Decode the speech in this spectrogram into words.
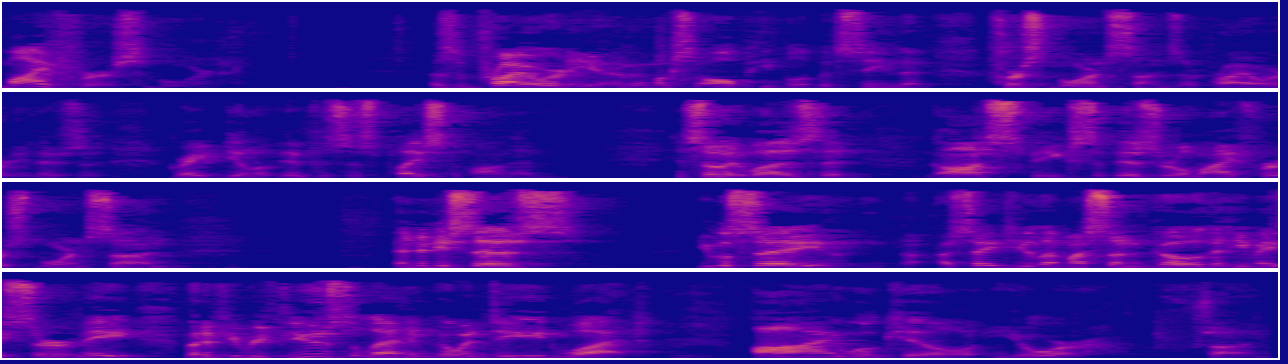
my firstborn. This is a priority. I mean, amongst all people, it would seem that firstborn sons are a priority. There's a great deal of emphasis placed upon them. And so it was that God speaks of Israel, my firstborn son. And then he says, You will say, I say to you, let my son go that he may serve me. But if you refuse to let him go, indeed, what? I will kill your son.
